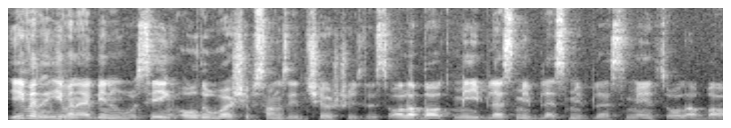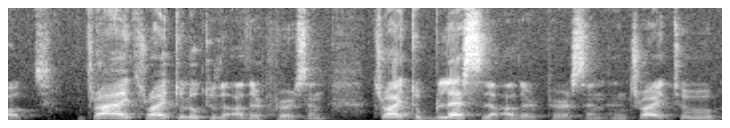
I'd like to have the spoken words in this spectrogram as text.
even even I've been seeing all the worship songs in churches. It's all about me, bless me, bless me, bless me. It's all about try try to look to the other person. Try to bless the other person and try to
